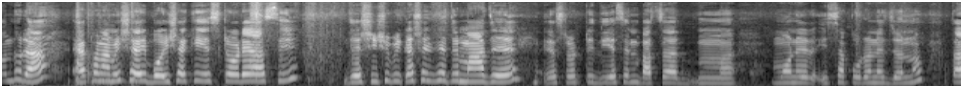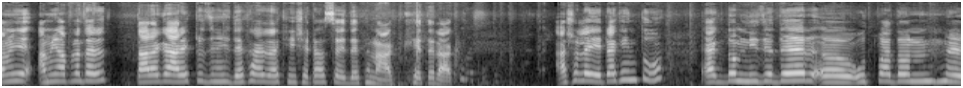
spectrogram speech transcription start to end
বন্ধুরা, এখন আমি সেই বৈশাখী স্টোরে আছি, যে শিশু বিকাশের ক্ষেত্রে মা যে স্টোরটি দিয়েছেন বাচ্চার মনের ইচ্ছা পূরণের জন্য। তো আমি আমি আপনাদের তার আগে আরেকটু জিনিস দেখা রাখি, সেটা হচ্ছে এই দেখেন আখ খেতে রাখ আসলে এটা কিন্তু একদম নিজেদের উৎপাদনের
